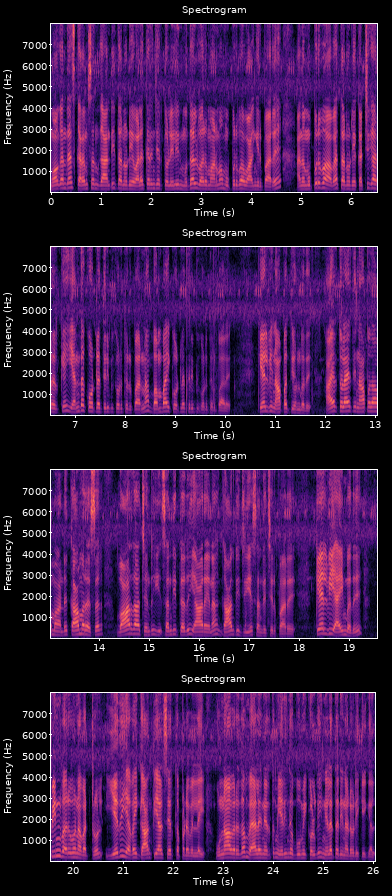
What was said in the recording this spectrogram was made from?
மோகன்தாஸ் கரம்சந்த் காந்தி தன்னுடைய வழக்கறிஞர் தொழிலின் முதல் வருமானமாக முப்பது ரூபாய் வாங்கியிருப்பார். அந்த முப்பது ரூபாவை தன்னுடைய கட்சிக்காரருக்கே எந்த கோர்ட்டில் திருப்பி கொடுத்துருப்பாருன்னா பம்பாய் கோர்ட்டில் திருப்பி கொடுத்துருப்பாரு. கேள்வி நாற்பத்தி ஒன்பது ஆயிரத்தி தொள்ளாயிரத்தி நாற்பதாம் ஆண்டு காமராசர் வார்தா சென்று சந்தித்தது யாரென காந்திஜியை சந்திச்சிருப்பார். கேள்வி ஐம்பது. பின் வருவனவற்றுள் எது எவை காந்தியால் சேர்க்கப்படவில்லை? உண்ணாவிரதம் வேலை நிறுத்தம் எரிந்த பூமி கொள்கை நிலத்தடி நடவடிக்கைகள்.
